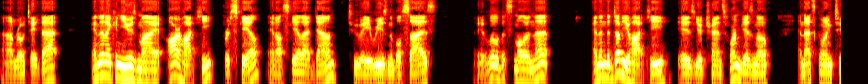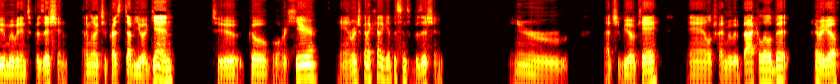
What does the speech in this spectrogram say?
Um, rotate that. And then I can use my R hotkey for scale, and I'll scale that down to a reasonable size, a little bit smaller than that. And then the W hotkey is your transform gizmo, and that's going to move it into position. I'm going to press W again to go over here, and we're just going to kind of get this into position. That should be okay. And we'll try and move it back a little bit. There we go.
